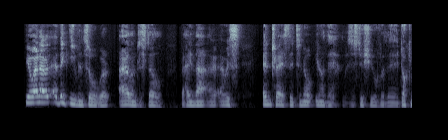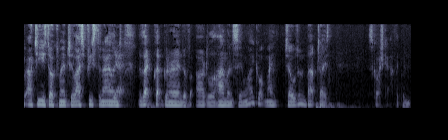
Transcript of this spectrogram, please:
You know, and I, I think even so, where Ireland is still behind that. I, I was interested to know, you know, the, there was this issue over the docu- RTE's documentary Last Priest in Ireland. Yes. There's that clip going around of Ardal O'Hanlon saying, "Well, I got my children baptized." Scottish Catholic wouldn't,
